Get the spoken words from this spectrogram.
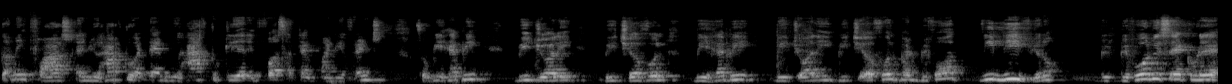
coming fast and you have to attempt, you have to clear in first attempt, my dear friends. So be happy, be jolly, be cheerful, be happy, be jolly, be cheerful. But before we leave, you know, before we say today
